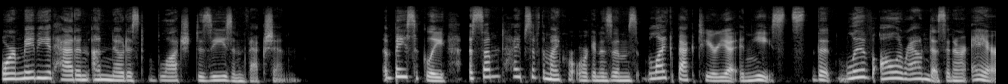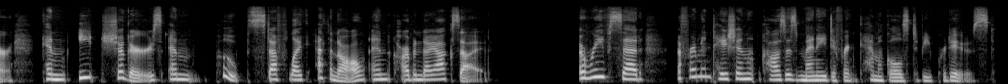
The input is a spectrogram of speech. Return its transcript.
or maybe it had an unnoticed blotch disease infection. Uh, basically, uh, some types of the microorganisms, like bacteria and yeasts, that live all around us in our air, can eat sugars and poop stuff like ethanol and carbon dioxide. Reeves said, Fermentation causes many different chemicals to be produced.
